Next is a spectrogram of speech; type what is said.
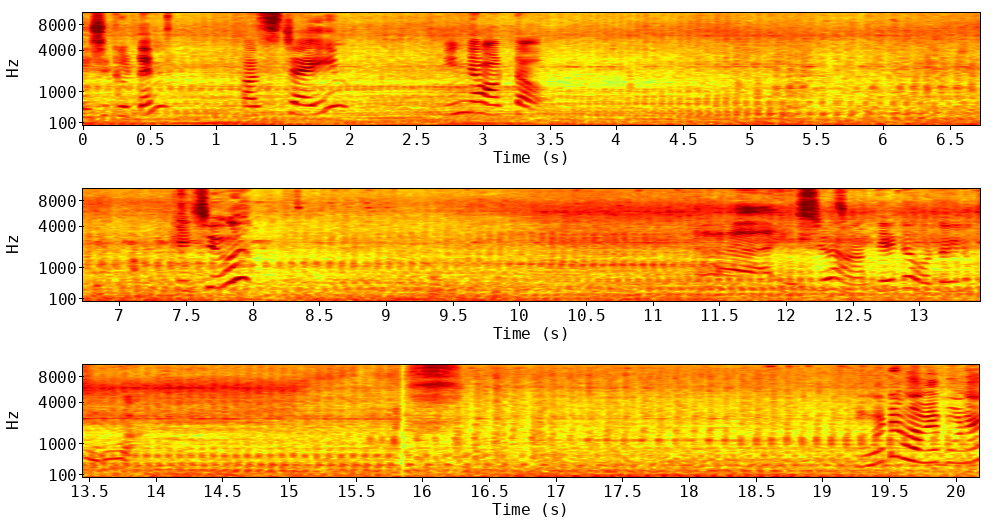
Keshukuttan first time in auto ആ, യേശു ആദ്യമായിട്ട് ഓട്ടോയിൽ പോവാ എങ്ങോട്ടാ മാവേ പോണേ?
